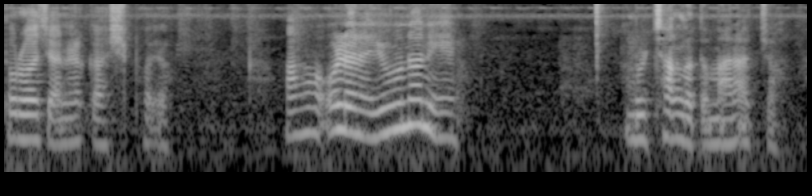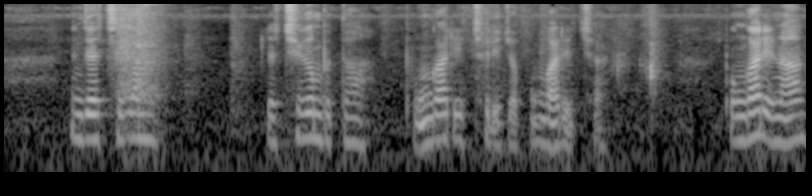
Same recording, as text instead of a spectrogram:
돌아오지 않을까 싶어요. 아, 원래는 유난히 물찬 것도 많았죠. 이제 지금 이제 지금부터 분갈이철이죠. 분갈이철. 분갈이는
